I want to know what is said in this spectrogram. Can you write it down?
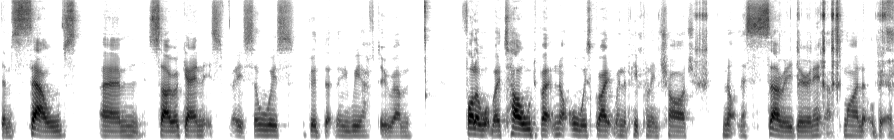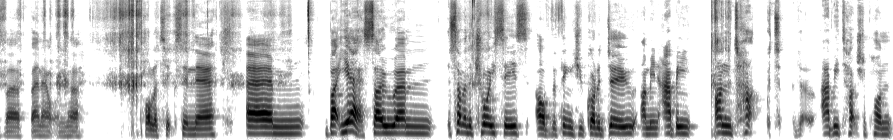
themselves. Um, so again, it's it's always good that we have to um, follow what we're told, but not always great when the people in charge not necessarily doing it. That's my little bit of uh, Ben out on the politics in there. Um, but yeah, so um, some of the choices of the things you've got to do. I mean, Abby untucked. Abby touched upon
